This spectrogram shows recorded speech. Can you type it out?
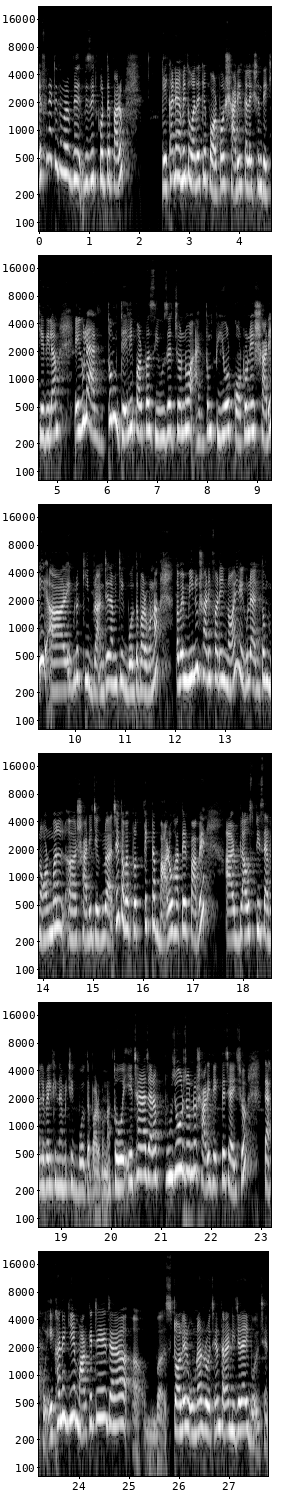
ডেফিনেটলি তোমরা ভিজিট করতে পারো। এখানে আমি তোমাদেরকে পরপর শাড়ির কালেকশন দেখিয়ে দিলাম। এগুলো একদম ডেলি পারপাস ইউজের জন্য একদম পিওর কটনের শাড়ি। আর এগুলো কি ব্র্যান্ডের আমি ঠিক বলতে পারব না। তবে মিনু শাড়ি ফাড়ি নয়, এগুলো একদম নর্মাল শাড়ি যেগুলো আছে, তবে প্রত্যেকটা বারো হাতের পাবে। আর ব্লাউজ পিস অ্যাভেলেবেল কিনা আমি ঠিক বলতে পারব না। তো এছাড়া যারা পুজোর জন্য শাড়ি দেখতে চাইছো, দেখো, এখানে গিয়ে মার্কেটে যারা স্টলের ওনার রয়েছেন, তারা নিজেরাই বলছেন,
